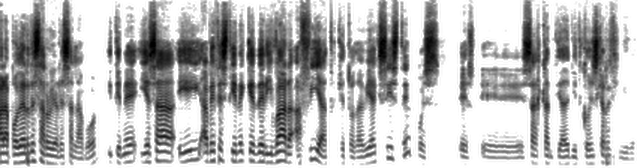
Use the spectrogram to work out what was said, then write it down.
para poder desarrollar esa labor. Y, tiene, y, esa, y a veces tiene que derivar a fiat, que todavía existe, pues es, eh, esa cantidad de bitcoins que ha recibido.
